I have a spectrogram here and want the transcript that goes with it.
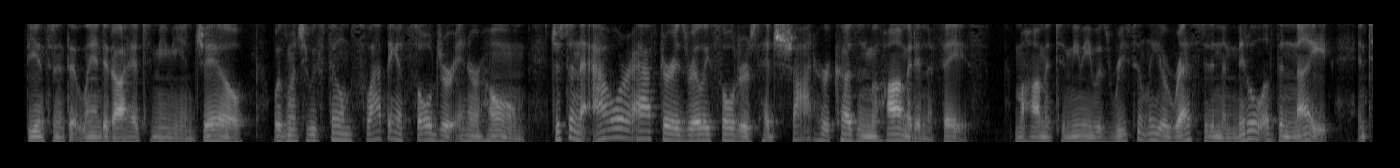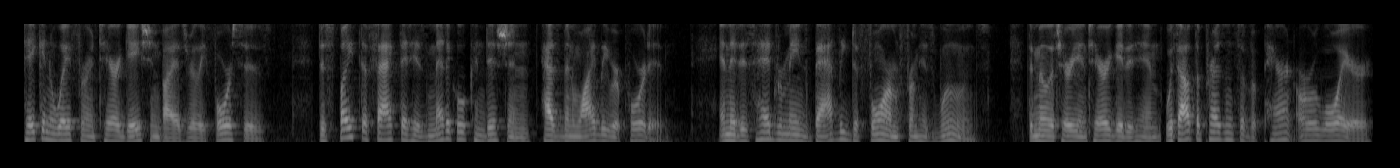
The incident that landed Ahed Tamimi in jail was when she was filmed slapping a soldier in her home just an hour after Israeli soldiers had shot her cousin Muhammad in the face. Muhammad Tamimi was recently arrested in the middle of the night and taken away for interrogation by Israeli forces, despite the fact that his medical condition has been widely reported, and that his head remains badly deformed from his wounds. The military interrogated him without the presence of a parent or a lawyer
